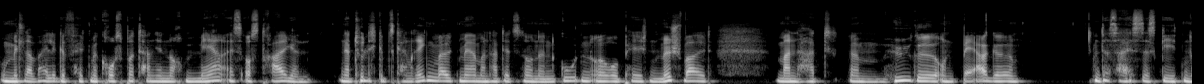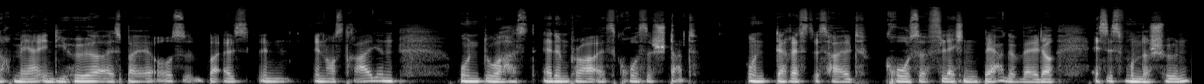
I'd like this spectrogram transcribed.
Und mittlerweile gefällt mir Großbritannien noch mehr als Australien. Natürlich gibt's keinen Regenwald mehr, man hat jetzt noch einen guten europäischen Mischwald, man hat ähm, Hügel und Berge. Das heißt, es geht noch mehr in die Höhe als bei, aus, bei als in, in Australien. Und du hast Edinburgh als große Stadt und der Rest ist halt große Flächen, Berge, Wälder. Es ist wunderschön.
